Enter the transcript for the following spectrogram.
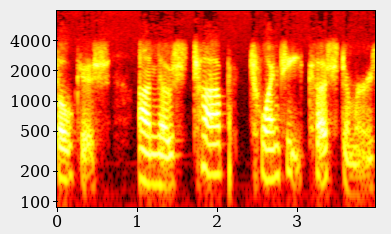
focus on those top 20 customers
